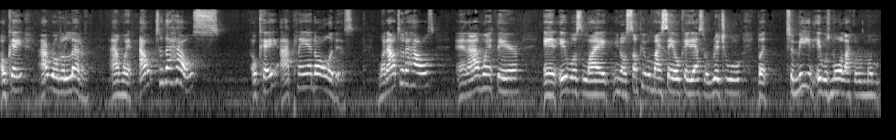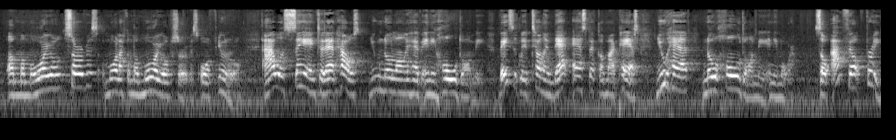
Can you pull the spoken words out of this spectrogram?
Okay? I wrote a letter I went out to the house. Okay, I planned all of this. Went out to the house and I went there, and it was like, you know, some people might say, okay, that's a ritual, but to me, it was more like a, a memorial service, more like a memorial service or funeral. I was saying to that house, you no longer have any hold on me. Basically, telling that aspect of my past, you have no hold on me anymore. So I felt free.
